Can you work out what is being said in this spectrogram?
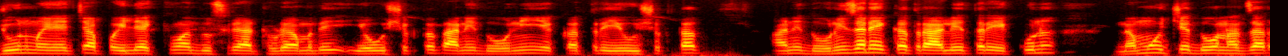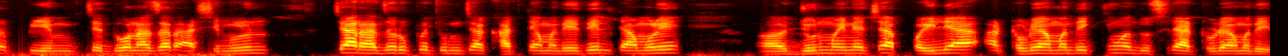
जून महिन्याच्या पहिल्या किंवा दुसऱ्या आठवड्यामध्ये येऊ शकतात आणि दोन्ही एकत्र येऊ शकतात. आणि दोन्ही जर एकत्र आले तर एकूण नमोचे दोन हजार पी एमचे दोन हजार असे मिळून चार हजार रुपये तुमच्या खात्यामध्ये येतील. त्यामुळे जून महिन्याच्या पहिल्या आठवड्यामध्ये किंवा दुसऱ्या आठवड्यामध्ये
